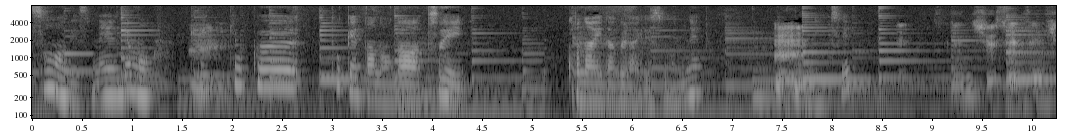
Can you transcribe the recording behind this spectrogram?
そうですね。でもうん結局解けたのがついこの間ぐらいですもんね。うん、何日？先週先々週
